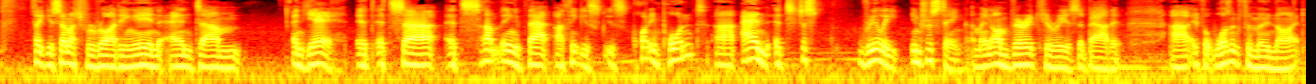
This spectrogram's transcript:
thank you so much for writing in, and um, and yeah, it, it's uh, it's something that I think is is quite important, uh, and it's just really interesting. I mean, I'm very curious about it. Uh, if it wasn't for Moon Knight,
